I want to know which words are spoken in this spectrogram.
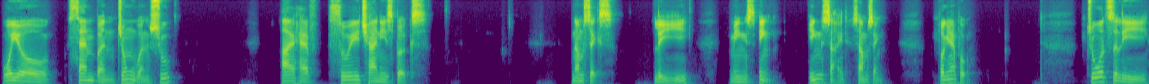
我有三本中文书。I have three Chinese books. Number six, 里 means in, inside something. For example, 桌子里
